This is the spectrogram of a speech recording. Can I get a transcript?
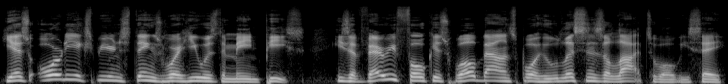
He has already experienced things where he was the main piece. He's a very focused, well balanced boy who listens a lot to what we say.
